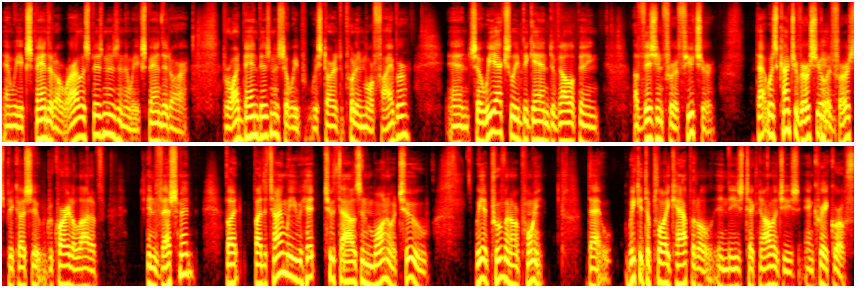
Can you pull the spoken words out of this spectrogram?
and we expanded our wireless business and then we expanded our broadband business so we we started to put in more fiber and so we actually began developing a vision for a future that was controversial mm. at hmm. first because it required a lot of investment but by the time we hit 2001 or 2 we had proven our point that we could deploy capital in these technologies and create growth.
